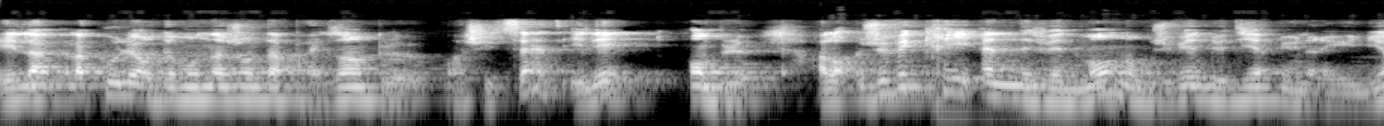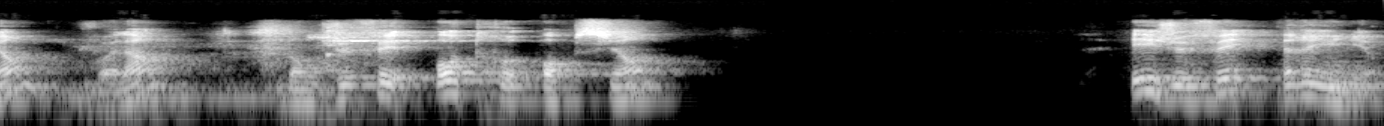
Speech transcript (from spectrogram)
Et la, couleur de mon agenda, par exemple, Rachid 7, il est en bleu. Alors, je vais créer un événement. Donc, je viens de dire une réunion. Voilà. Donc, je fais autre option. Et je fais réunion.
